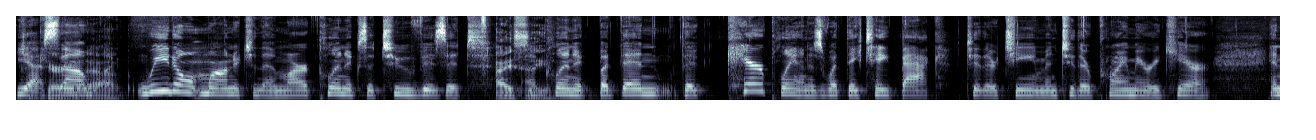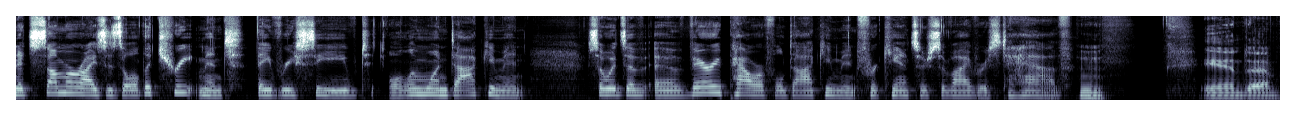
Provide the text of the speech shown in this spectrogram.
Yes, um, we don't monitor them. Our clinic's a two-visit uh, clinic, but then the care plan is what they take back to their team and to their primary care, and it summarizes all the treatment they've received all in one document. So it's a, a very powerful document for cancer survivors to have. Hmm. And um,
